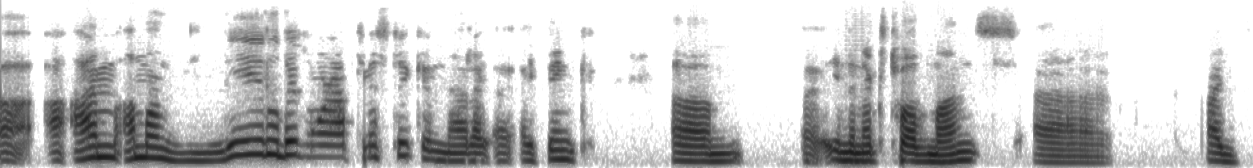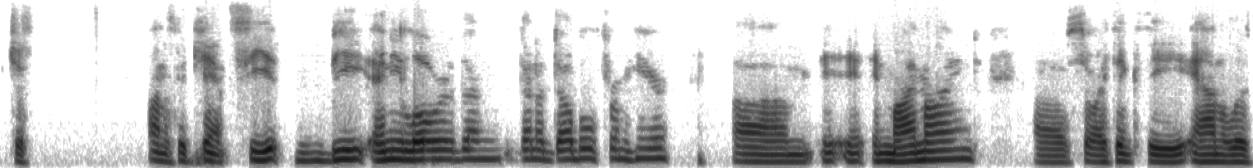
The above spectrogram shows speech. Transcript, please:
uh, I'm I'm a little bit more optimistic in that I I, think um, uh, in the next 12 months uh, I just honestly can't see it be any lower than than a double from here um, in, in, my mind. Uh, so I think the analysts,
